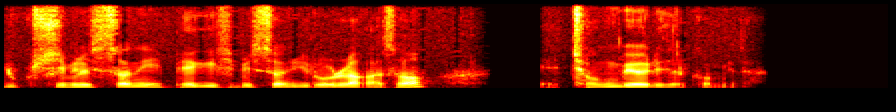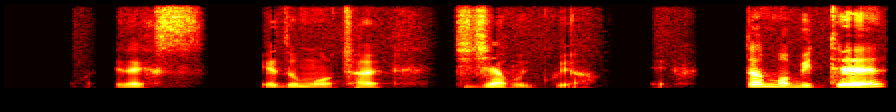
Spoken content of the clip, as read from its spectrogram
61선이 121선 위로 올라가서 예, 정배열이 될 겁니다. 디넥스 얘도 뭐 잘 지지하고 있고요. 예. 일단 뭐 밑에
